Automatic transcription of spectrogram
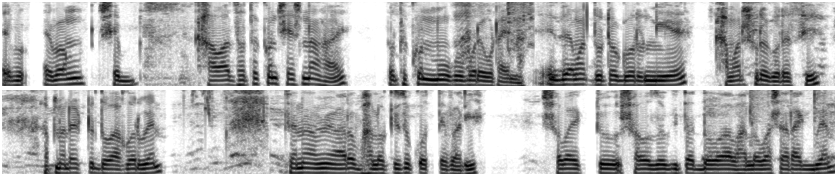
এব- এবং সে খাওয়া যতক্ষণ শেষ না হয়, ততক্ষণ মুখ উপরে ওঠায় না। এই যে আমার দুটো গরু নিয়ে খামার শুরু করেছি। আপনারা একটু দোয়া করবেন, যেন আমি আরও ভালো কিছু করতে পারি। সবাই একটু সহযোগিতা, দোয়া, ভালোবাসা রাখবেন।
